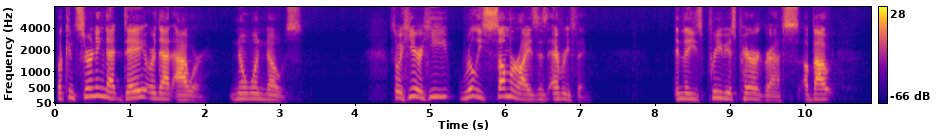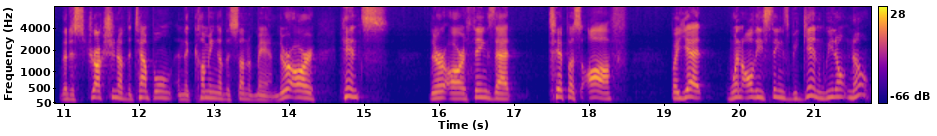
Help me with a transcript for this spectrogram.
But concerning that day or that hour, no one knows. So here he really summarizes everything in these previous paragraphs about the destruction of the temple and the coming of the Son of Man. There are hints, there are things that tip us off, but yet when all these things begin, we don't know.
